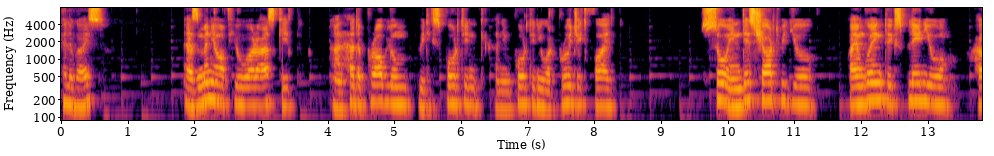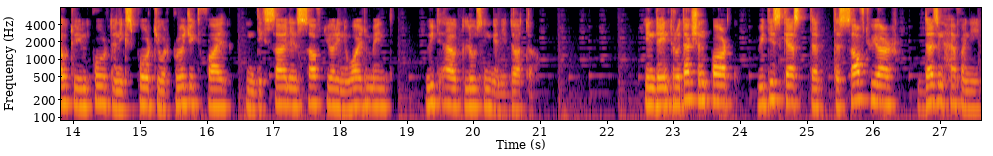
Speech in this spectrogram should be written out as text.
Hello guys, as many of you were asked and had a problem with exporting and importing your project file, so in this short video I am going to explain you how to import and export your project file in DIgSILENT software environment without losing any data. In the introduction part, we discussed that the software doesn't have any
